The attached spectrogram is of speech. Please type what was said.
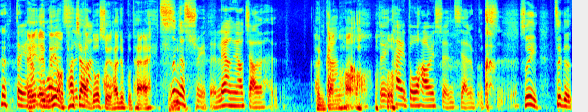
对啊，哎哎，没有，它加很多水，它就不太爱吃。那个水的量要加的很。很刚好，刚好，对，太多它会生气，它就不吃了。所以这个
